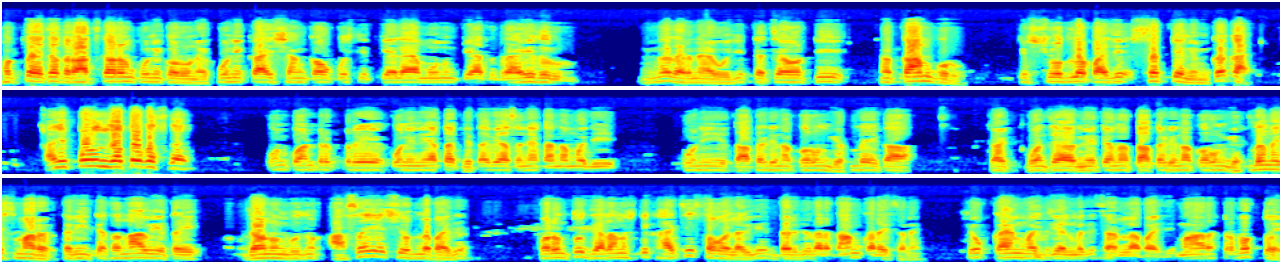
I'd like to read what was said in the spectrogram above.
फक्त याच्यात राजकारण कोणी करू नये. कोणी काय शंका उपस्थित केल्या म्हणून त्यात ग्राही धरून न धरण्याऐवजी त्याच्यावरती काम करू. ते शोधलं पाहिजे सत्य नेमकं काय? आणि पळून जातो कस काय? कोण कॉन्ट्रॅक्टर आहे कोणी नेता फेतावी असं एखादा मध्ये कोणी तातडीनं करून घेतलंय का? काय कोणत्या नेत्यानं तातडीनं करून घेतलं नाही स्मारक तरी त्याचं नाव येत आहे जाणून बुजून. असंही शोधलं पाहिजे. परंतु ज्याला नुसती खायचीच सवय लागली दर्जेदार काम करायचं नाही तो कायम जेलमध्ये चढला पाहिजे. महाराष्ट्र बघतोय.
